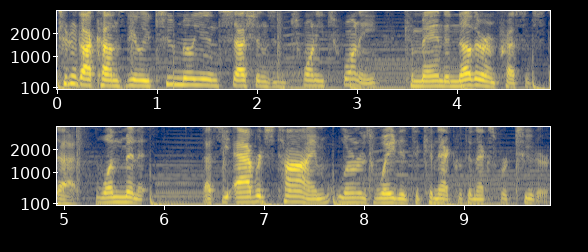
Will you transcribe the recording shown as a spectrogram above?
Tutor.com's nearly 2 million sessions in 2020 command another impressive stat one minute. That's the average time learners waited to connect with an expert tutor.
